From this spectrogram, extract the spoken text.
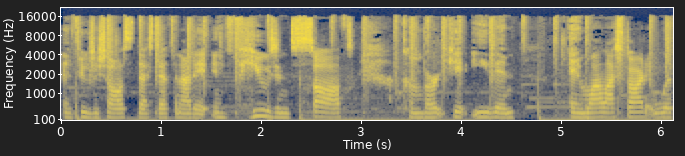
Infusion Sauce, that's definitely not it. Infusionsoft, ConvertKit even. And while I started with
